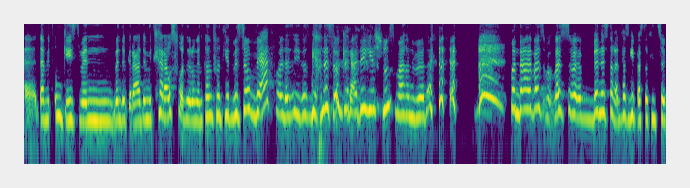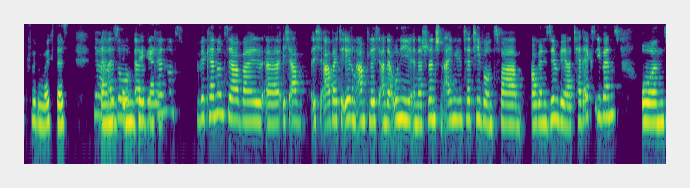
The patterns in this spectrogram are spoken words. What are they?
äh, damit umgehst, wenn, wenn du gerade mit Herausforderungen konfrontiert bist, so wertvoll, dass ich das gerne so gerade hier Schluss machen würde. Von daher, was, was, wenn es noch etwas gibt, was du hinzufügen möchtest. Ja, Dann- also dann äh, wir kennen uns. Wir kennen uns ja, weil äh, ich, ich arbeite ehrenamtlich an der Uni in der studentischen Eigeninitiative und zwar organisieren wir ja TEDx-Events. Und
